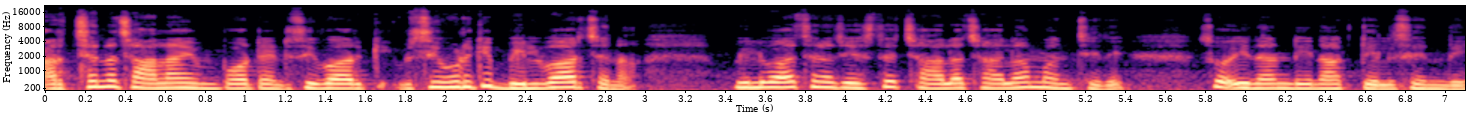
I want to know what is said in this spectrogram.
అర్చన చాలా ఇంపార్టెంట్. శివారికి శివుడికి బిల్వార్చన. బిల్వార్చన చేస్తే చాలా చాలా మంచిది. సో ఇదండి నాకు తెలిసింది.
